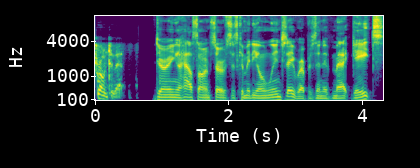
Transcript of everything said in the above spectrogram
thrown to that. During a House Armed Services Committee on Wednesday, Representative Matt Gaetz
